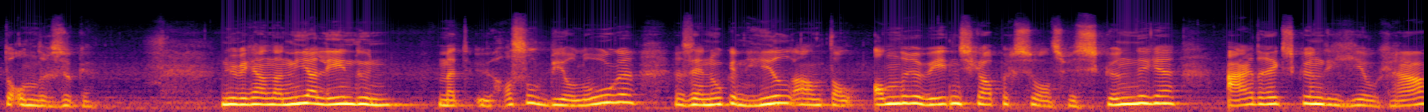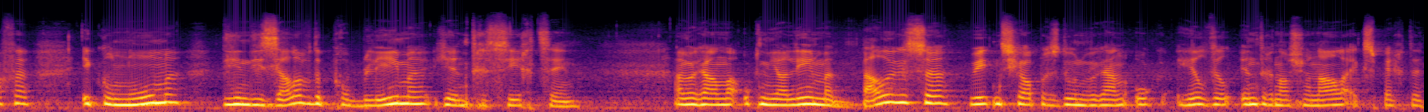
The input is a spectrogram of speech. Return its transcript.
te onderzoeken. Nu, we gaan dat niet alleen doen met uw Hasselt biologen. Er zijn ook een heel aantal andere wetenschappers, zoals wiskundigen, aardrijkskundigen, geografen, economen, die in diezelfde problemen geïnteresseerd zijn. En we gaan dat ook niet alleen met Belgische wetenschappers doen, we gaan ook heel veel internationale experten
